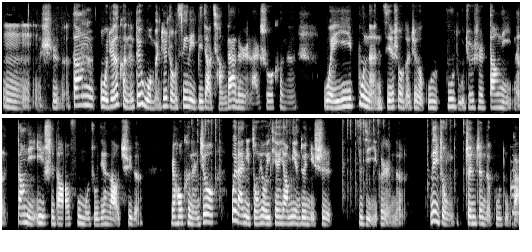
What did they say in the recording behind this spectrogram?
嗯，是的。当我觉得可能对我们这种心理比较强大的人来说，可能唯一不能接受的这个孤孤独，就是当你能当你意识到父母逐渐老去的，然后可能就未来你总有一天要面对你是自己一个人的那种真正的孤独吧。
